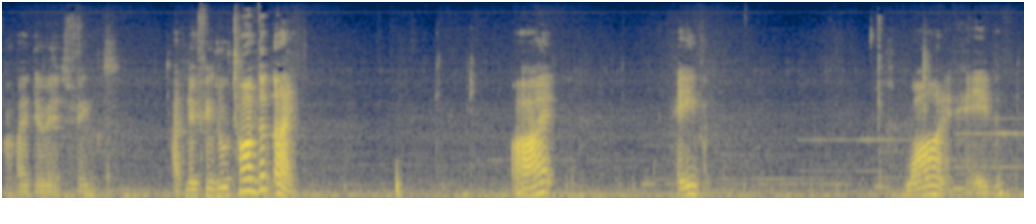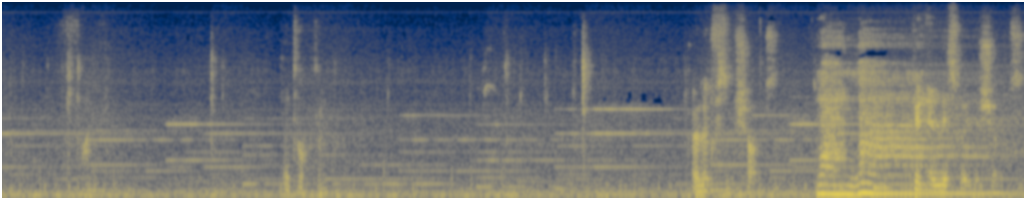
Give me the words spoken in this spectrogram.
What they do is things. Add new things all the time, don't they? Alright. Haven. One Haven. Go talk to them. Go look for some shops. La I la. think they're this way, the shops.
